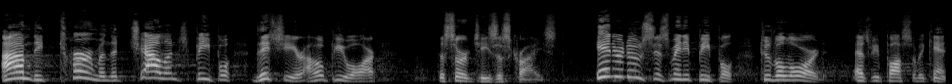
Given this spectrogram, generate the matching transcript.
I'm determined to challenge people this year, I hope you are, to serve Jesus Christ. Introduce as many people to the Lord as we possibly can.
